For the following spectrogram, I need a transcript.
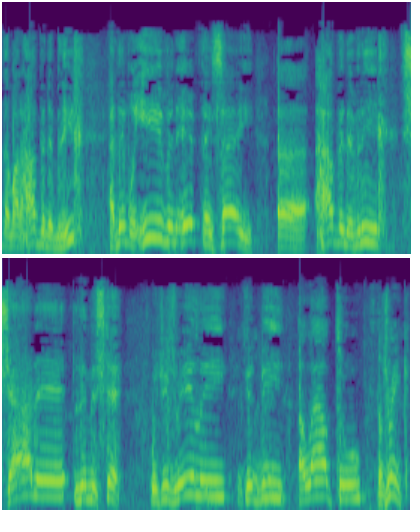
דמר הווה נבריך, and therefore even if they say uh, הווה נבריך, שרה למשתה. Which is really, you'd be allowed to drink.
